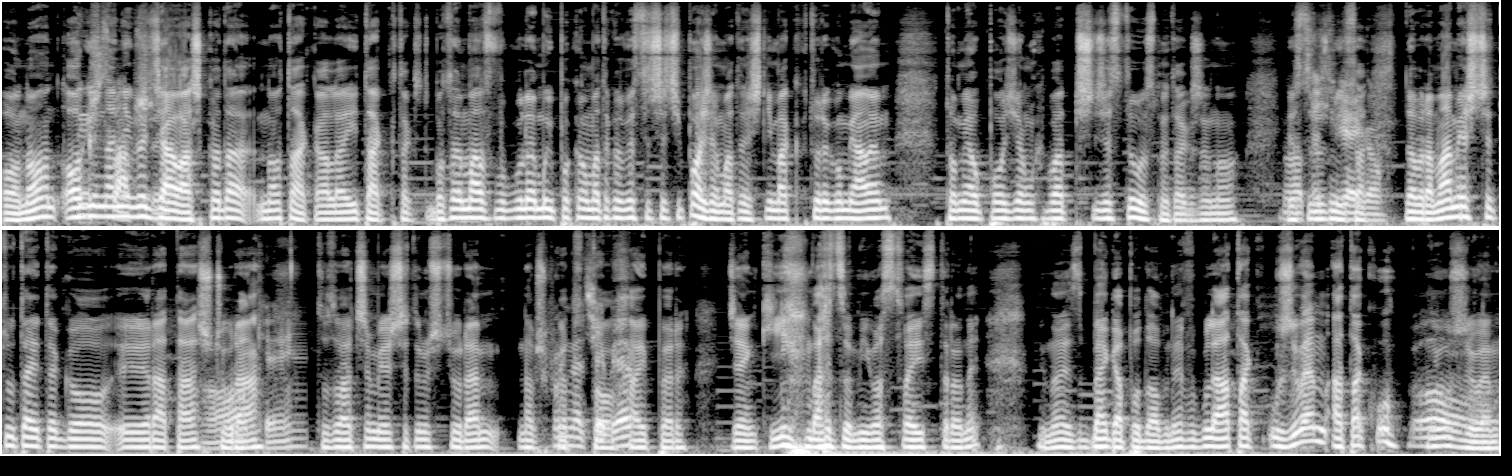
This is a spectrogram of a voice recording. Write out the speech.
O, no, ogień na niego działa, szkoda, no tak, ale i tak, tak, bo ten ma w ogóle, mój Pokémon ma tylko 23 poziom, a ten ślimak, którego miałem, to miał poziom chyba 38, także no, No, jest różnica. Dobra, mam jeszcze tutaj tego y, rata, szczura, O, okej. to zobaczymy jeszcze tym szczurem, na przykład na to, ciebie. Hyper, dzięki, bardzo miło z twojej strony, no jest mega podobny, w ogóle atak, użyłem ataku? Nie O, użyłem.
